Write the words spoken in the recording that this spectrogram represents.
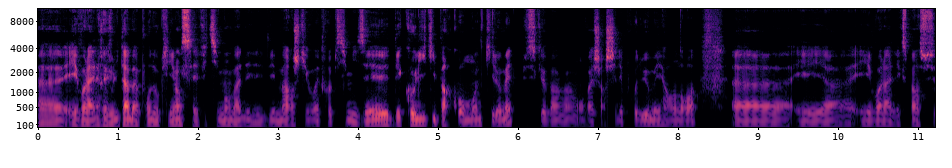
et voilà, le résultat bah, pour nos clients, c'est effectivement bah, des, marges qui vont être optimisées, des colis qui parcourent moins de kilomètres puisque ben, on va chercher les produits au meilleur endroit. Et, et, voilà, l'expérience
